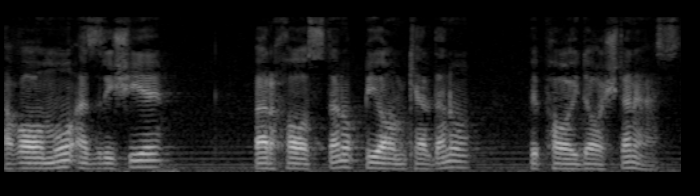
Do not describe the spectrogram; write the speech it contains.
اقامو از ریشه برخواستن و قیام کردن و به پای داشتن است.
